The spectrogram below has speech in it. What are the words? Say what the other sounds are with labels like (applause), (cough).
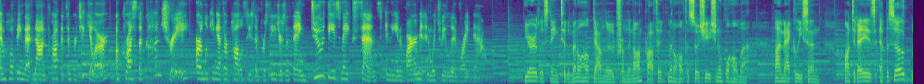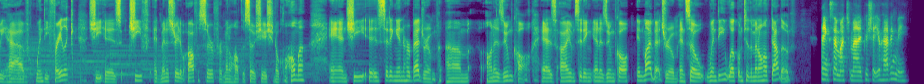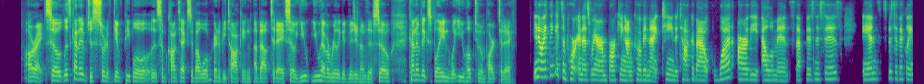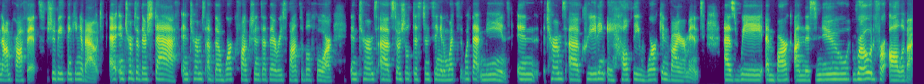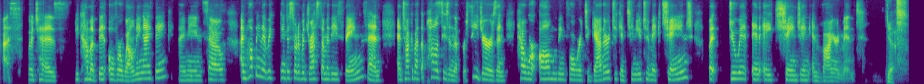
I'm hoping that nonprofits in particular across the country are looking at their policies and procedures and saying, do these make sense in the environment in which we live right now? You're listening to the Mental Health Download from the nonprofit Mental Health Association Oklahoma. I'm Matt Gleason. On today's episode, we have Wendy Froelich. She is Chief Administrative Officer for Mental Health Association Oklahoma, and she is sitting in her bedroom um, on a Zoom call as I am sitting in a Zoom call in my bedroom. And so, Wendy, welcome to the Mental Health Download. Thanks so much, Matt. I appreciate you having me. All right. So let's kind of just sort of give people uh, some context about what we're going to be talking about today. So you you have a really good vision of this. So kind of explain what you hope to impart today. You know, I think it's important as we are embarking on COVID 19 to talk about what are the elements that businesses and specifically nonprofits should be thinking about uh, in terms of their staff, in terms of the work functions that they're responsible for, in terms of social distancing and what's what that means, in terms of creating a healthy work environment as we embark on this new road for all of us, which has become a bit overwhelming i think. I mm. mean so i'm hoping that we can just sort of address some of these things and and talk about the policies and the procedures and how we're all moving forward together to continue to make change but do it in a changing environment. Yes.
